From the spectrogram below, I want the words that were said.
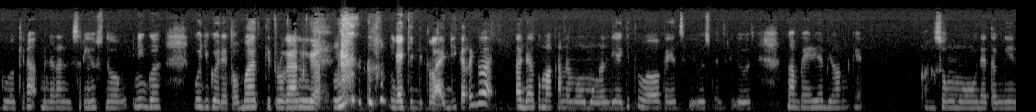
Gue kira beneran serius dong. Ini gue gue juga udah tobat gitu kan nggak nggak kayak gitu lagi. Karena gue ada kemakan sama omongan dia gitu loh pengen serius pengen serius. Sampai dia bilang kayak langsung mau datengin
